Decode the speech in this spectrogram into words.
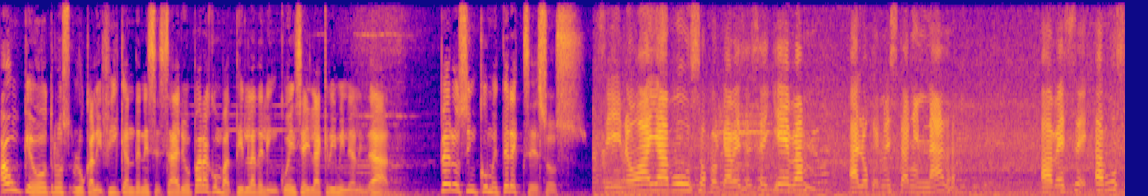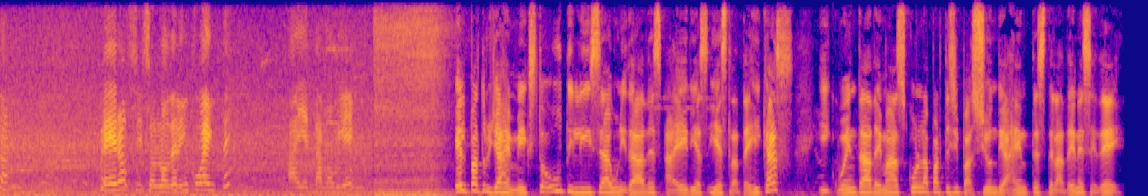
Aunque otros lo califican de necesario para combatir la delincuencia y la criminalidad, pero sin cometer excesos. Si no hay abuso, porque a veces se llevan a los que no están en nada a veces abusan, pero si son los delincuentes, ahí estamos bien. El patrullaje mixto utiliza unidades aéreas y estratégicas y cuenta además con la participación de agentes de la DNCD,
